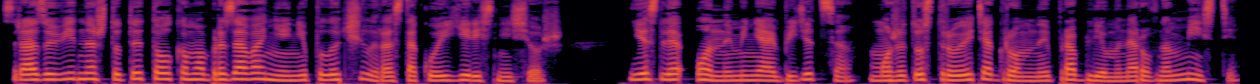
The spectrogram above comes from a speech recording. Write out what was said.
«Сразу видно, что ты толком образования не получил, раз такую ересь несешь. Если он на меня обидится, может устроить огромные проблемы на ровном месте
